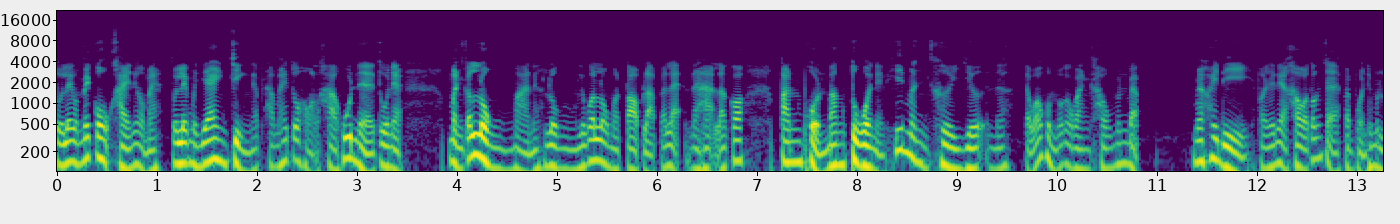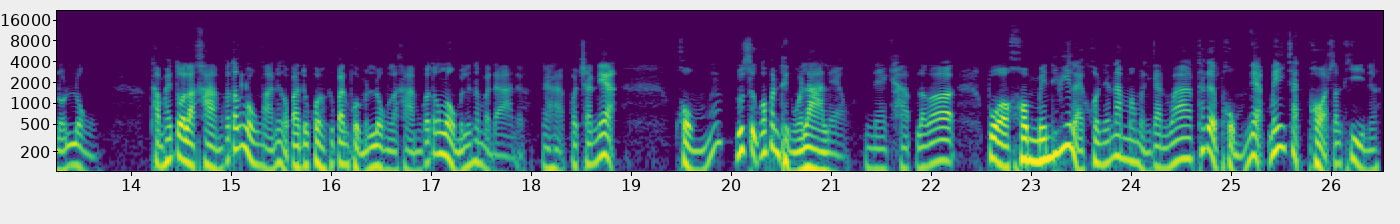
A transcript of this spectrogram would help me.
ตัวเลขมันไม่โกหกใครนี่ยหรอกไหมตัวเลขมันแย่จริงนะครับทำให้ตัวของราคาหุ้นเนี่ยตัวเนี่ย มันก็ลงมาเนี่ยลงเรียกว่าลงมาตอบรับไปแหละนะฮะแล้วก็ปันผลบางตัวเนี่ยที่มันเคยเยอะนะแต่ว่าผลประกอบการเขามันแบบไม่ค่อยดี เพราะฉะนั้นเนี่ยเขาก็ต้องจ่ายปันผลที่มันลดลงทำให้ตัวราคามันก็ต้องลงมาเนื่องจากปันทุกคนคือปันผลมันลงราคามันก็ต้องลงเป็นเรื่องธรรมดาเนอะนะฮะเพราะฉะนั้นเนี่ยผมรู้สึกว่ามันถึงเวลาแล้วนะครับแล้วก็บวกคอมเมนต์ที่พี่หลายคนแนะนำมาเหมือนกันว่า ถ้าเกิดผมเนี่ยไม่จัดพอร์ตสักทีเนอะ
